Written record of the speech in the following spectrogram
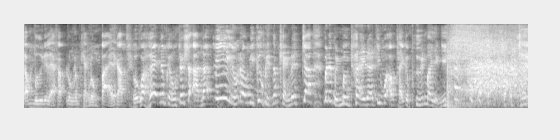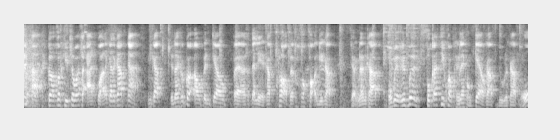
กำมือนี่แหละครับลงน้ำแข็งลงไปนะครับบอกว่าเฮ้ยน้ำแข็งของฉันสะอาดนะนี่เรามีเครื่องผลิตน้ำแข็งนะจ๊ะไม่ได้เหมือนเมืองไทยนะที่ว่าเอาไถกับพื้นมาอย่างนี้ อะก็ก็คิดซะว่าสะอาดกว่าแล้วกันนะครับอะนี่ครับจากนั้นเขาก็เอาเป็นแก้วแปรสแตนเลสครับครอบแล้วก็เคาะๆอย่างนี้ครับ จากนั้นครับผมอยากให้เพื่อนโฟกัสที่ความแข็งแรงของแก้วครับดูนะครับโอ้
